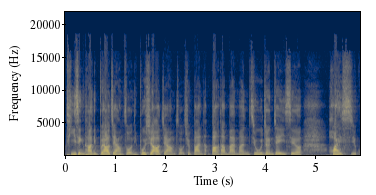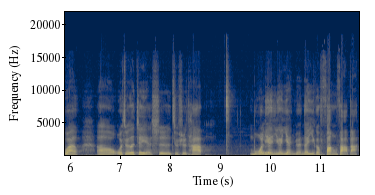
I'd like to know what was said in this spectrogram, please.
提醒他你不要这样做，你不需要这样做，去帮他帮他慢慢纠正这一些坏习惯。呃，我觉得这也是就是他。磨练一个演员的一个方法吧。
